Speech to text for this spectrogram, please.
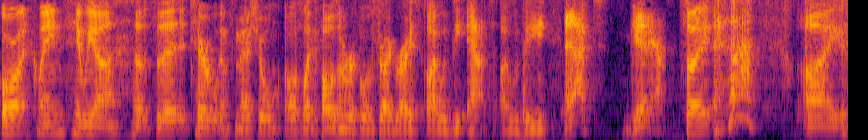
Alright, Queens, here we are. That was a terrible infomercial. I was like, if I was on RuPaul's Drag Race, I would be out. I would be out, get out. So, I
